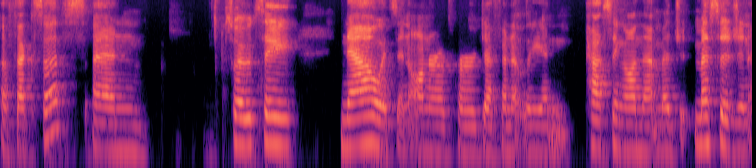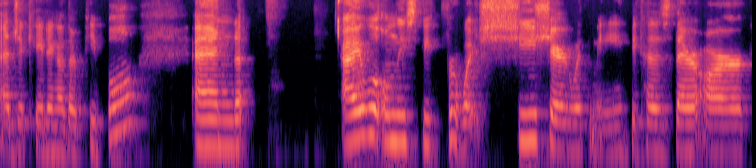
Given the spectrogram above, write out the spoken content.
affects us. And so I would say now it's in honor of her, definitely, and passing on that me- message and educating other people. And I will only speak for what she shared with me because there are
